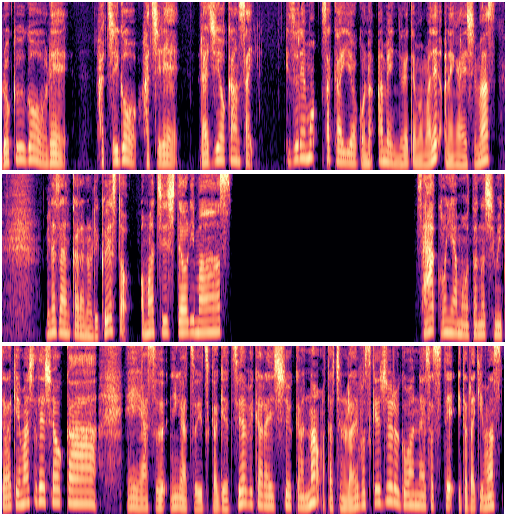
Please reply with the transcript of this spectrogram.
650-8580ラジオ関西いずれも坂井陽子の雨に濡れたままでお願いします。皆さんからのリクエストお待ちしております。さあ、今夜もお楽しみいただけましたでしょうか、えー、明日2月5日月曜日から1週間の私のライブスケジュールご案内させていただきます。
